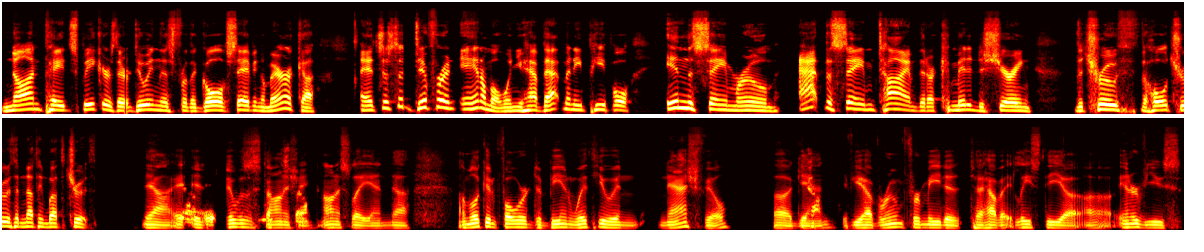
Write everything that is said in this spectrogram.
non-paid speakers that are doing this for the goal of saving america and it's just a different animal when you have that many people in the same room at the same time that are committed to sharing the truth the whole truth and nothing but the truth Yeah, it, it, it was astonishing, honestly. And uh, I'm looking forward to being with you in Nashville uh, again. If you have room for me to to have at least the uh, uh, interviews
